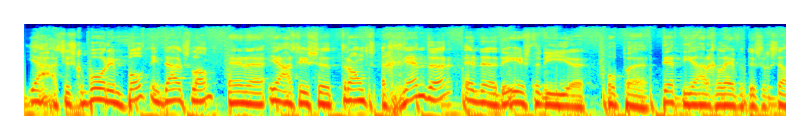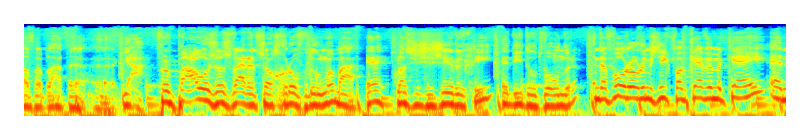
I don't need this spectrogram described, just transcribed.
ja, ze is geboren in Bonn in Duitsland. En ja, ze is transgender. En de eerste die op 13-jarige leeftijd dus zichzelf heeft laten ja, verbouwen, zoals wij dat zo grof noemen. Maar eh, plastische chirurgie, en die doet wonderen. En daarvoor hoorde de muziek van Kevin McKay en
